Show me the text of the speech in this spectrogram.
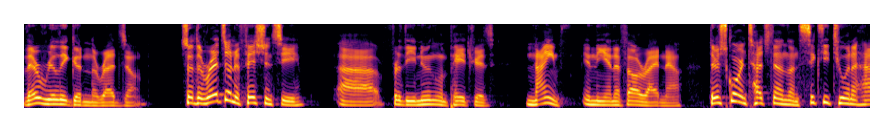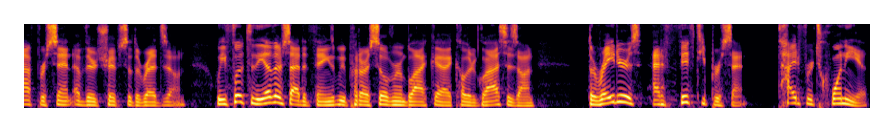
they're really good in the red zone. So the red zone efficiency uh, for the New England Patriots, ninth in the NFL right now. They're scoring touchdowns on 62.5% of their trips to the red zone. We flip to the other side of things. We put our silver and black uh, colored glasses on. The Raiders at 50%, tied for 20th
